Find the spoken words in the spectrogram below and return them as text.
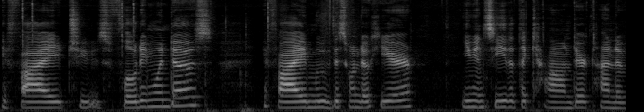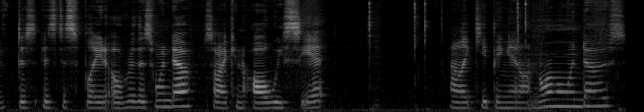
if I choose floating windows, if I move this window here, you can see that the calendar kind of dis is displayed over this window, so I can always see it. I like keeping it on normal windows.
